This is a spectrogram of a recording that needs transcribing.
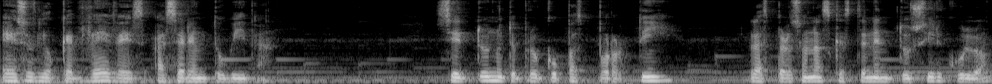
Eso es lo que debes hacer en tu vida. Si tú no te preocupas por ti, las personas que estén en tu círculo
